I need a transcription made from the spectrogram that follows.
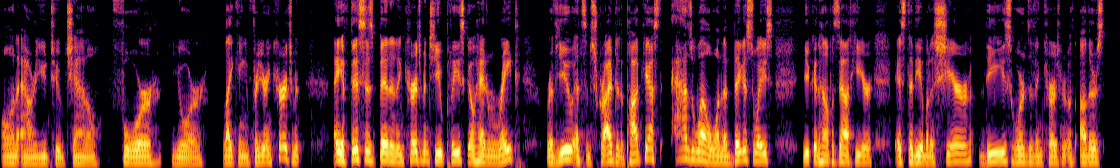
on our YouTube channel for your liking, for your encouragement. Hey, if this has been an encouragement to you, please go ahead and rate, review, and subscribe to the podcast as well. One of the biggest ways you can help us out here is to be able to share these words of encouragement with others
